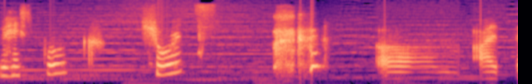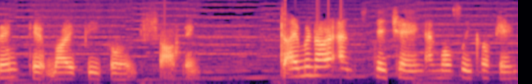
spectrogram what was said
Facebook shorts. um, I think it might be going shopping. Diamond art and stitching and mostly cooking.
